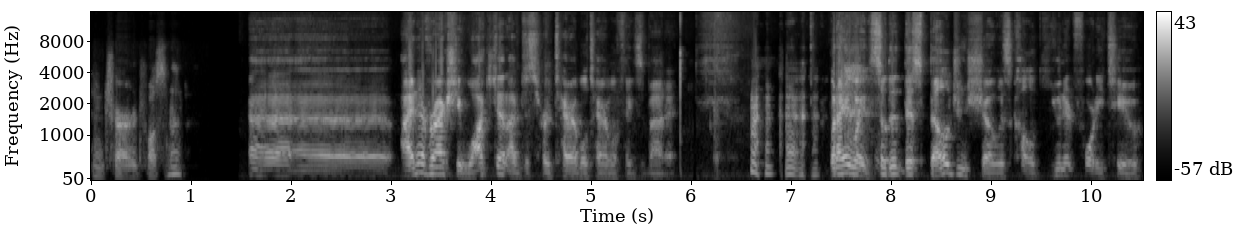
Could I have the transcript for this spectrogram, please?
in charge, wasn't uh, I never actually watched it. I've just heard terrible, terrible things about it. But anyway, so th- this Belgian show is called Unit 42.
